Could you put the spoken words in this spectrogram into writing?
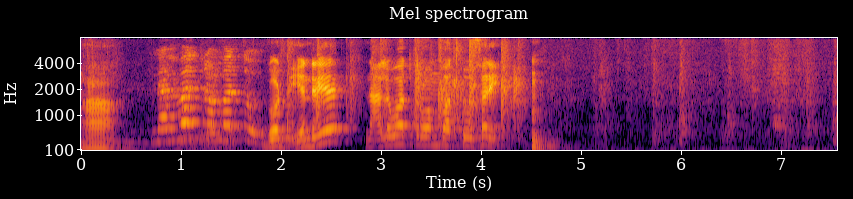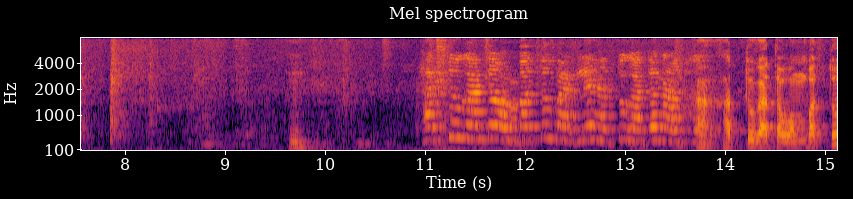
ಹಾಂ. ಗುಡ್. ಏನ್ರಿ? ನಲವತ್ತೊಂಬತ್ತು ಸರಿ. ಹ್ಮ್. ಹ್ಞೂ ಹತ್ತು ಘಾತ ಒಂಬತ್ತು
